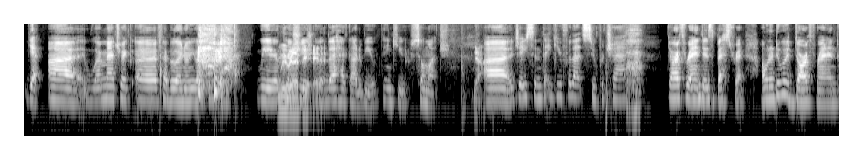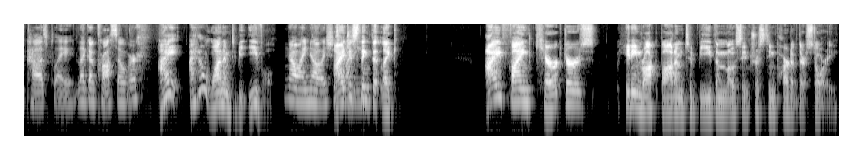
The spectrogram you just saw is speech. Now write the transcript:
Yeah, uh, metric, uh, Febu, I know you guys. We appreciate, really appreciate it. the heck out of you. Thank you so much. Yeah. Uh, Jason, thank you for that super chat. Darth Rand is best friend. I want to do a Darth Rand cosplay, like a crossover. I I don't want him to be evil. No, I know. It's just. I just think that like I find characters hitting rock bottom to be the most interesting part of their story.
